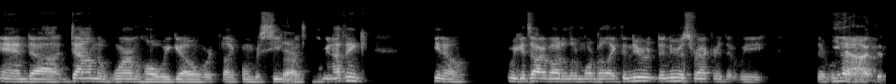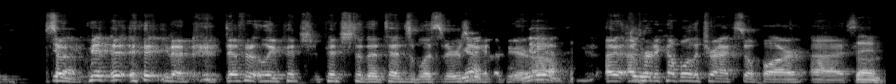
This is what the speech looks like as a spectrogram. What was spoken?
and uh down the wormhole we go when we're like when we're sequencing i mean i think you know we could talk about it a little more but like the new the newest record that we that we're Yeah. So Yeah. you know, definitely pitch pitch to the tens of listeners Yeah. we have here. Yeah, yeah. Um, I, I've heard a couple of the tracks so far. Uh, Same.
